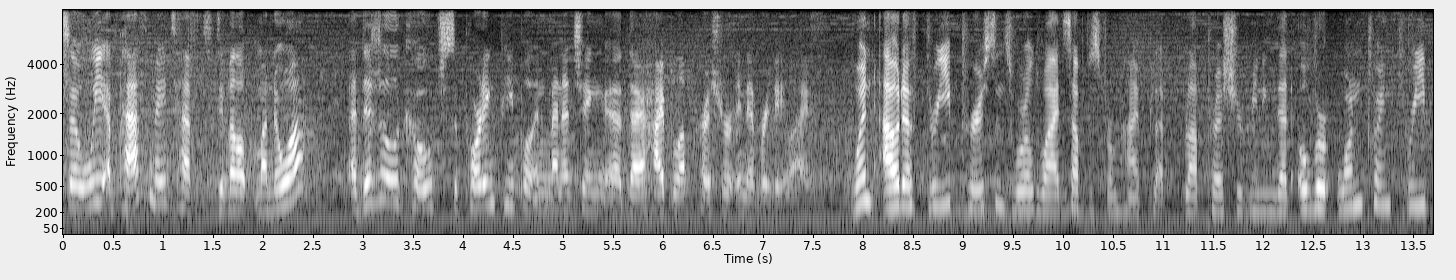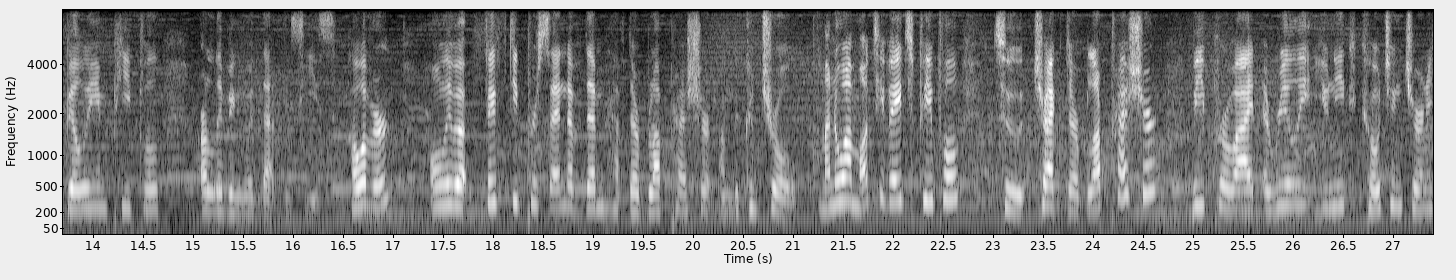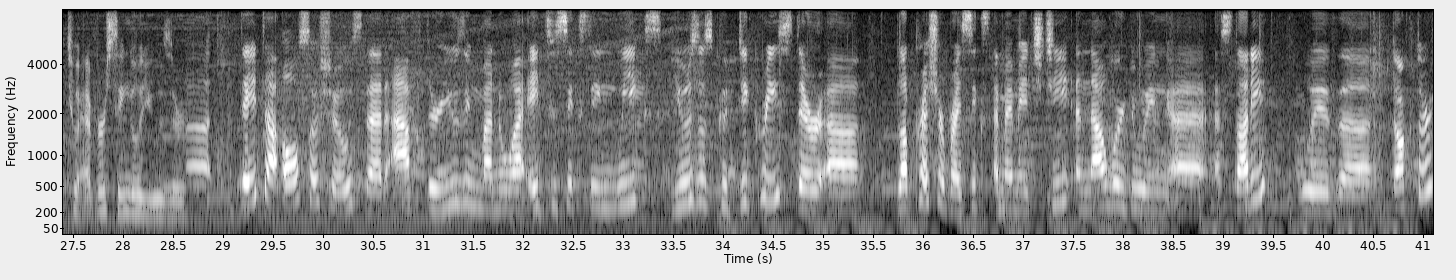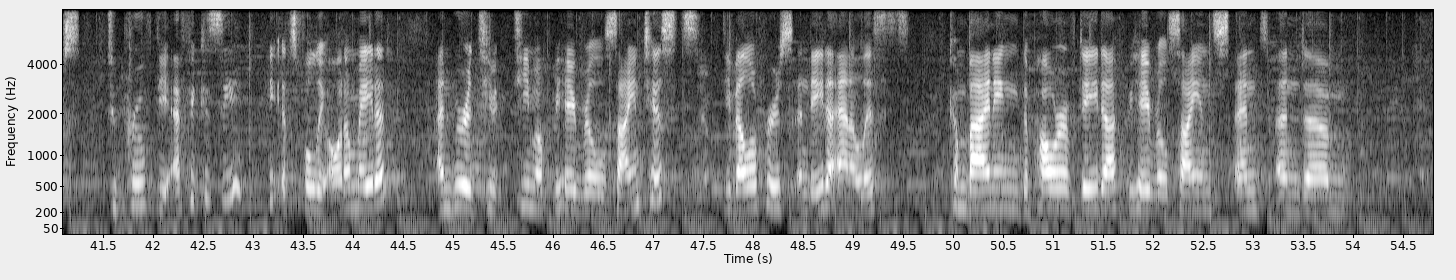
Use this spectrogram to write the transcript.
So we at Pathmate have developed Manoa, a digital coach supporting people in managing uh, their high blood pressure in everyday life. One out of three persons worldwide suffers from high blood pressure, meaning that over 1.3 billion people are living with that disease. However, only about 50% of them have their blood pressure under control. Manoa motivates people to track their blood pressure. We provide a really unique coaching journey to every single user. Uh, data also shows that after using Manoa 8 to 16 weeks, users could decrease their uh, blood pressure by 6 mmHg and now we're doing a, a study with uh, doctors to prove the efficacy. It's fully automated and we're a team of behavioral scientists, developers and data analysts combining the power of data, behavioral science and, and um,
